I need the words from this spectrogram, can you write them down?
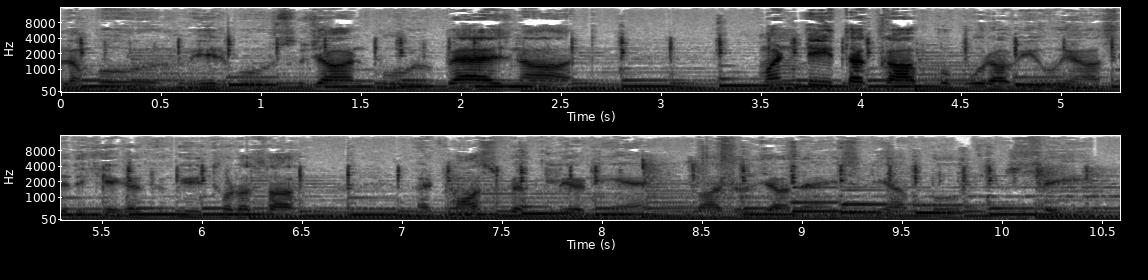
पालमपुर, मीरपुर, सुजानपुर, बैजनाथ। मंडी तक का आपको पूरा व्यू यहाँ से दिखेगा क्योंकि थोड़ा सा एटमॉस्फेयर क्लियर नहीं है, बादल ज़्यादा है, इसलिए आपको सही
